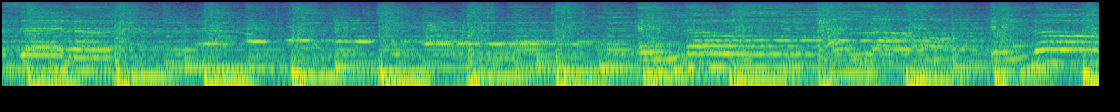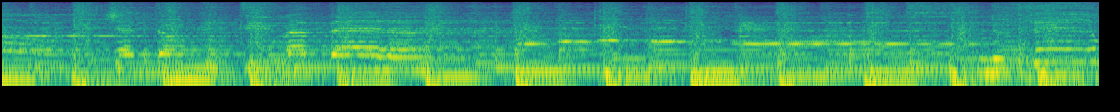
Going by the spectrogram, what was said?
Hello, hello, hello, j'attends que tu m'appelles. Ne ferme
